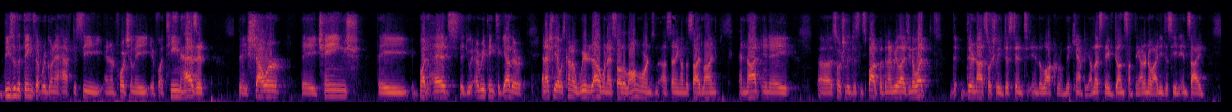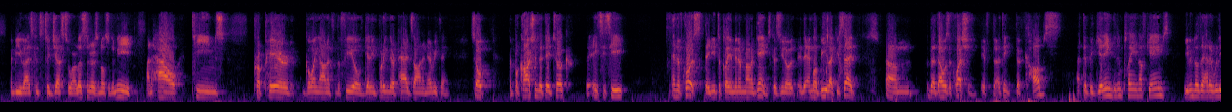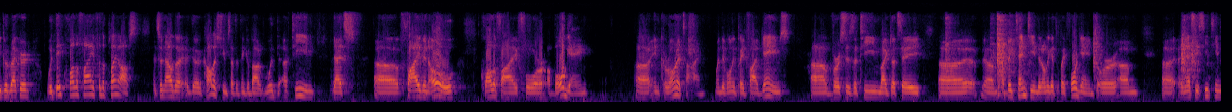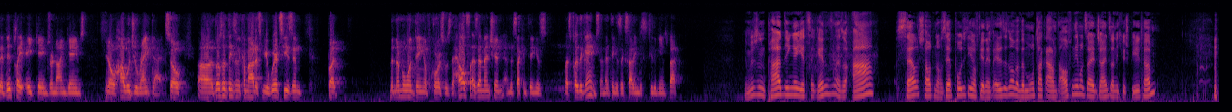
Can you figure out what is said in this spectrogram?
these are the things that we're going to have to see. And unfortunately, if a team has it, they shower, they change, they butt heads, they do everything together. And actually, I was kind of weirded out when I saw the Longhorns uh, standing on the sideline and not in a uh, socially distant spot. But then I realized, you know what? They're not socially distant in the locker room. They can't be unless they've done something. I don't know. I need to see an inside. Maybe you guys can suggest to our listeners and also to me on how teams prepared going out into the field, getting putting their pads on and everything. So the precaution that they took, the ACC, and of course they need to play a minimum amount of games because you know in the MLB, like you said, um, that that was a question. If I think the Cubs at the beginning didn't play enough games, even though they had a really good record, would they qualify for the playoffs? And so now the the college teams have to think about would a team that's uh, five and zero oh qualify for a bowl game uh, in Corona time when they've only played five games uh, versus a team like let's say uh, um, a Big Ten team that only gets to play four games or um, uh, an SEC team that did play eight games or nine games, you know, how would you rank that? So uh, those are the things that come out. It's gonna be a weird season, but the number one thing, of course, was the health, as I mentioned, and the second thing is let's play the games, and I think it's exciting to see the games back. Wir müssen ein paar Dinge jetzt ergänzen. Also A, Sal schaut noch sehr positiv auf die NFL-Saison, weil wir Montagabend aufnehmen und seine Giants noch nicht gespielt haben.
